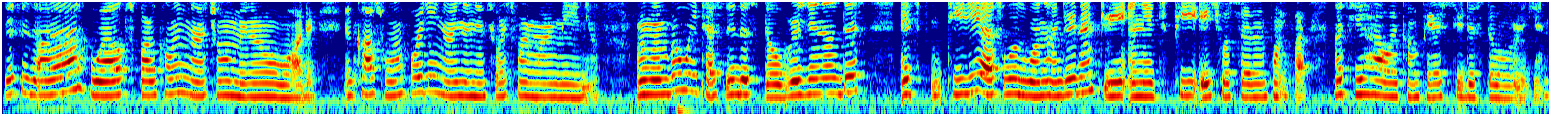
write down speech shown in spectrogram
This is a well sparkling natural mineral water. It costs 149 and it's sourced from Armenia. Remember we tested the still version of this? Its TDS was 103 and its pH was 7.5. Let's see how it compares to the still version.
